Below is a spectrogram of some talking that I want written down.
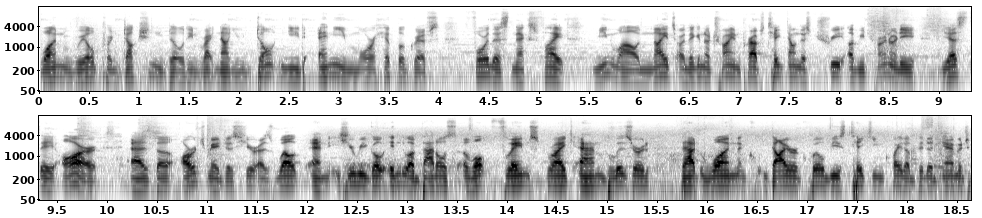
one real production building right now. You don't need any more hippogriffs for this next fight. Meanwhile, Knights, are they going to try and perhaps take down this Tree of Eternity? Yes, they are, as the Archmage is here as well. And here we go into a battle of well, Flame Strike and Blizzard that one Dire Quillbeast taking quite a bit of damage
